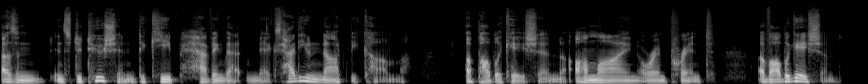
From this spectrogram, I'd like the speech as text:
as an institution to keep having that mix? How do you not become a publication online or in print of obligation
